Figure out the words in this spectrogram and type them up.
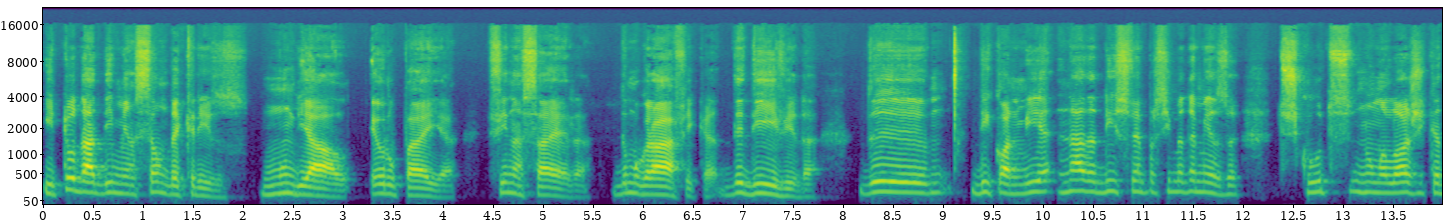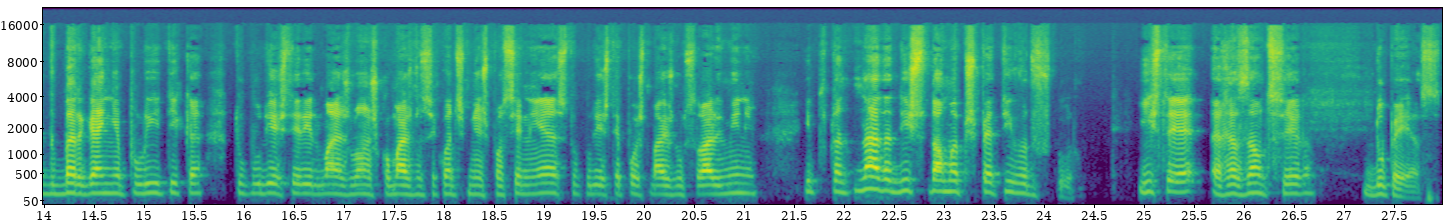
e toda a dimensão da crise mundial, europeia, financeira, demográfica, de dívida, de, de economia, nada disso vem para cima da mesa. Discute-se numa lógica de barganha política. Tu podias ter ido mais longe com mais não sei quantos milhões para o CNS, tu podias ter posto mais no salário mínimo, e portanto nada disto dá uma perspectiva de futuro. Isto é a razão de ser do PS.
